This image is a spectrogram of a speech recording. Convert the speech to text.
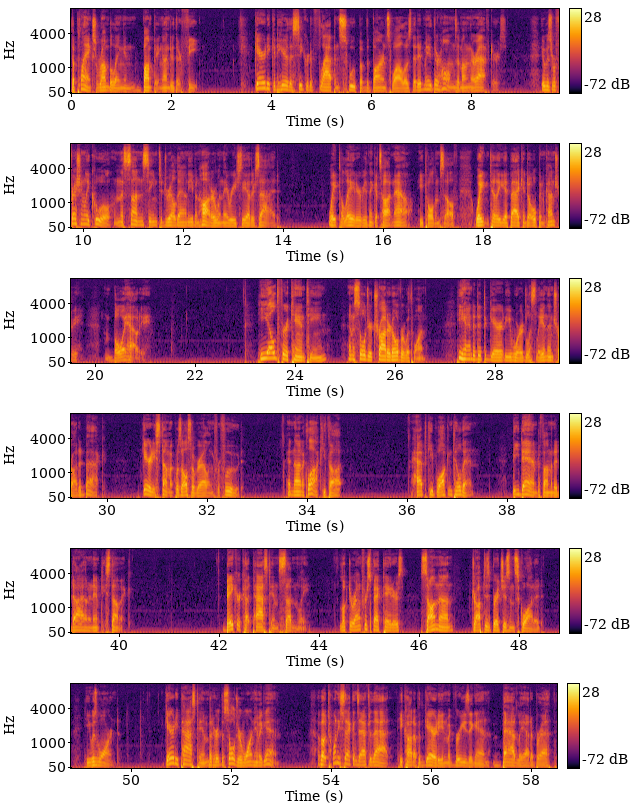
the planks rumbling and bumping under their feet. Garraty could hear the secretive flap and swoop of the barn swallows that had made their homes among the rafters. It was refreshingly cool, and the sun seemed to drill down even hotter when they reached the other side. Wait till later if you think it's hot now, he told himself. Wait until you get back into open country. Boy, howdy. He yelled for a canteen, and a soldier trotted over with one. He handed it to Garraty wordlessly and then trotted back. Garraty's stomach was also growling for food. At nine o'clock, he thought, have to keep walking till then. Be damned if I'm going to die on an empty stomach. Baker cut past him suddenly, looked around for spectators, saw none, dropped his breeches and squatted. He was warned. Garraty passed him, but heard the soldier warn him again. About twenty seconds after that, he caught up with Garraty and McVries again, badly out of breath.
